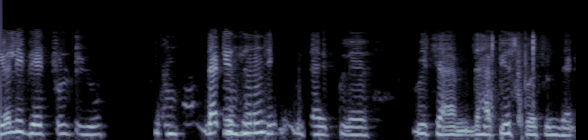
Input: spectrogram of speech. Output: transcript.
really grateful to you that is Mhm. the thing which i play which i am the happiest person then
